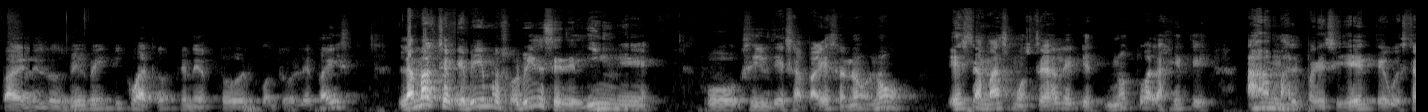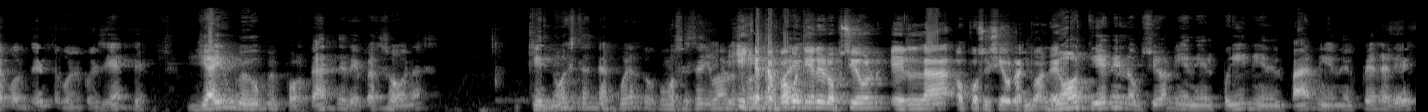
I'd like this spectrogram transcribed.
para en el 2024 tener todo el control del país. La marcha que vimos, olvídense del INE o si desaparece no, no. Es nada más mostrarle que no toda la gente ama al presidente o está contenta con el presidente. Y hay un grupo importante de personas que no están de acuerdo con cómo se está llevando Y que tampoco país. tienen opción en la oposición actual. ¿eh? No tienen opción ni en el PRI, ni en el PAN, ni en el PRD.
